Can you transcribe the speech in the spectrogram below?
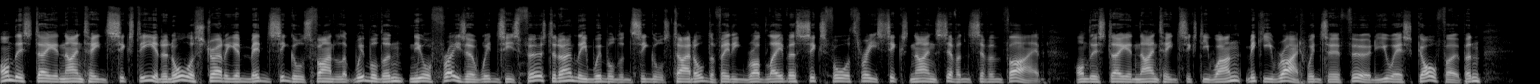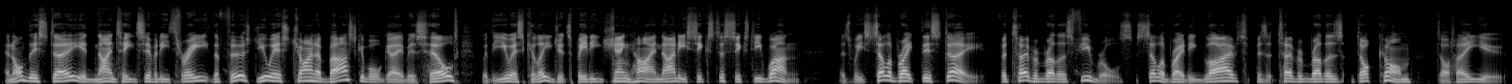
On this day in 1960, in an All Australia men's singles final at Wimbledon, Neil Fraser wins his first and only Wimbledon singles title, defeating Rod Laver 6 4 3 6 9 7 7 5. On this day in 1961, Mickey Wright wins her third US Golf Open. And on this day in 1973, the first US China basketball game is held, with the US Collegiates beating Shanghai 96 61. As we celebrate this day, for Tobin Brothers Funerals, celebrating lives, visit tobinbrothers.com au.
